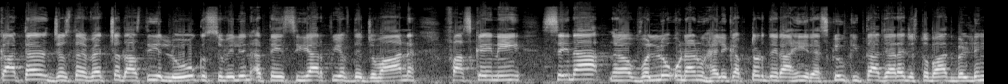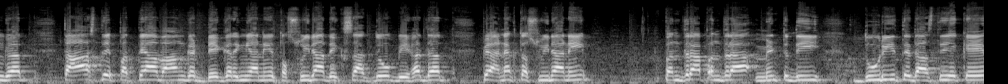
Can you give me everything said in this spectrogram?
ਕਾਟਰ, ਜਿਸ ਦੇ ਵਿੱਚ ਦੱਸਦੀ ਲੋਕ ਸਿਵਿਲੀਅਨ ਅਤੇ ਸੀਆਰਪੀਐਫ ਦੇ ਜਵਾਨ ਫਸ ਗਏ ਨੇ। ਸੈਨਾ ਵੱਲੋਂ ਉਹਨਾਂ ਨੂੰ ਹੈਲੀਕਾਪਟਰ ਦੇ ਰਾਹੀਂ ਰੈਸਕਿਊ ਕੀਤਾ ਜਾ ਰਿਹਾ ਜਿਸ ਤੋਂ ਬਾਅਦ ਬਿਲਡਿੰਗ ਤਾਸ਼ ਦੇ ਪੱਤਿਆਂ ਵਾਂਗ ਡਿੱਗ ਰਹੀਆਂ ਨੇ। ਤਸਵੀਰਾਂ ਦੇਖ ਸਕਦੇ ਹੋ ਬੇहद ਭਿਆਨਕ ਤਸਵੀਰਾਂ ਨੇ। 15-15 ਮਿੰਟ ਦੀ ਦੂਰੀ ਤੇ ਦੱਸਦੀ ਹੈ ਕਿ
